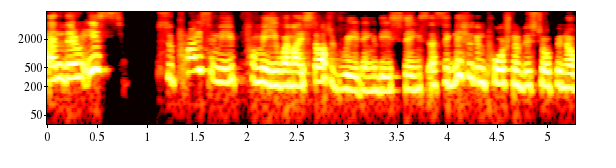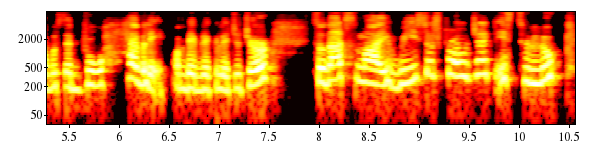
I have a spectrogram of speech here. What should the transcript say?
and there is surprisingly for me, when I started reading these things, a significant portion of dystopian novels that draw heavily on biblical literature. So that's my research project is to look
